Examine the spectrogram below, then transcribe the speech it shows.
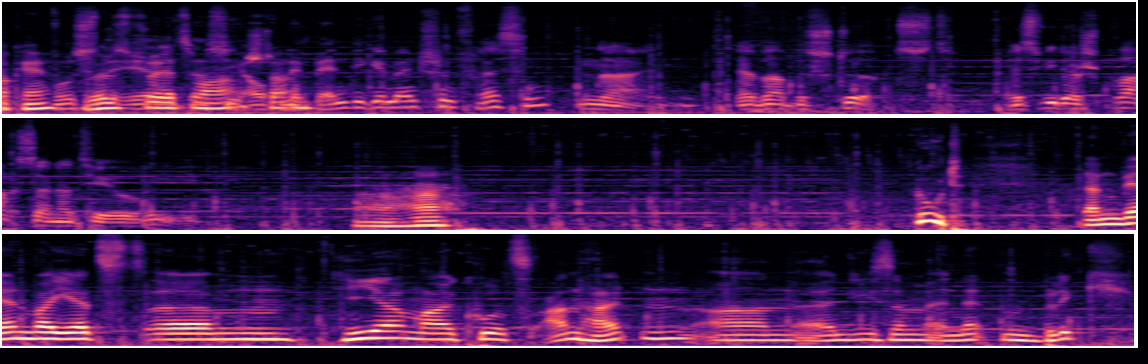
Okay. Wusste Würdest er, du jetzt dass mal sie auch starten? lebendige Menschen fressen? Nein, er war bestürzt. Es widersprach seiner Theorie. Aha. Gut. Dann werden wir jetzt ähm, hier mal kurz anhalten an äh, diesem äh, netten Blick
